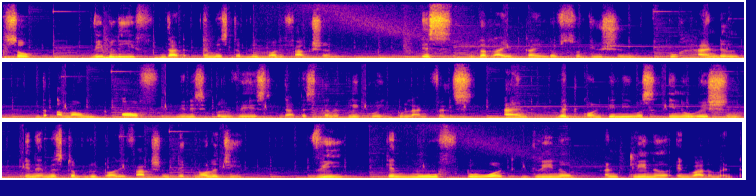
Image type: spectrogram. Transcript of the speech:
So we believe that MSW torrefaction is the right kind of solution to handle the amount of municipal waste that is currently going to landfills. And with continuous innovation in MSW torrefaction technology, we can move toward greener and cleaner environment.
